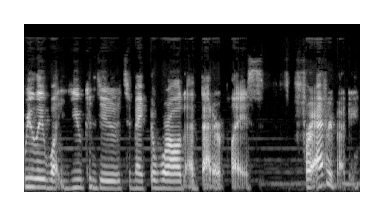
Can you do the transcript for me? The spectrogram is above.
really what you can do to make the world a better place for everybody.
